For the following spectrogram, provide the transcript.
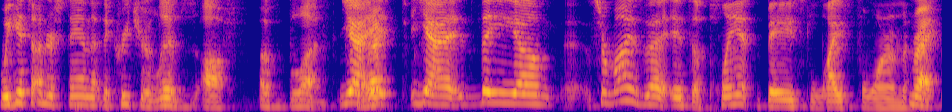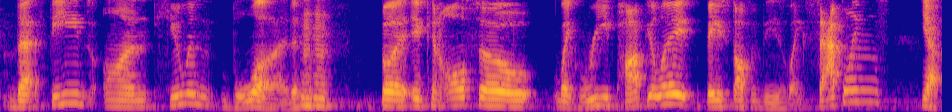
we get to understand that the creature lives off of blood. yeah it, yeah they um surmise that it's a plant-based life form Right. that feeds on human blood hmm but it can also like repopulate based off of these like saplings Yeah.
